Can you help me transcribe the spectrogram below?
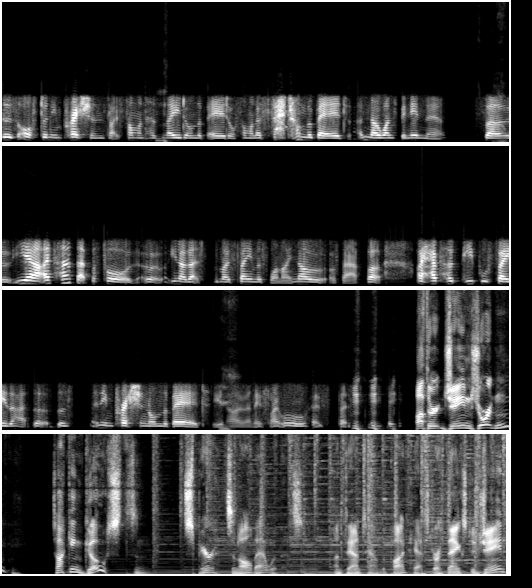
there's often impressions like someone has mm. laid on the bed or someone has sat on the bed and no one's been in there. So yeah, I've heard that before. Uh, you know, that's the most famous one I know of that. But I have heard people say that that there's an impression on the bed, you know, and it's like, oh, that's that's Author Jane Jordan talking ghosts and spirits and all that with us on Downtown the Podcast. Our thanks to Jane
